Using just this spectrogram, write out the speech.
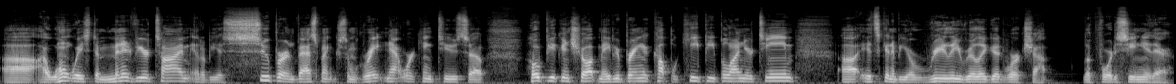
Uh, I won't waste a minute of your time. It'll be a super investment, some great networking too. So, hope you can show up. Maybe bring a couple key people on your team. Uh, it's going to be a really, really good workshop. Look forward to seeing you there.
